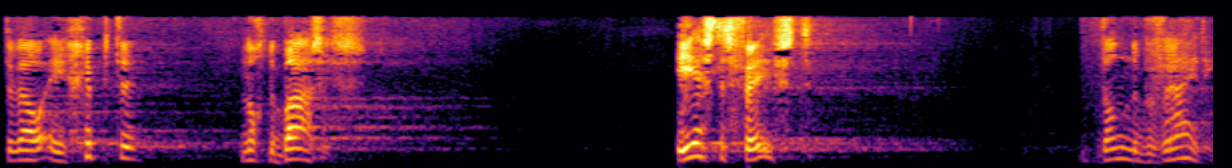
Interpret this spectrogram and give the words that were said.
terwijl Egypte nog de baas is. Eerst het feest, dan de bevrijding.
